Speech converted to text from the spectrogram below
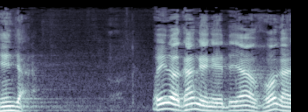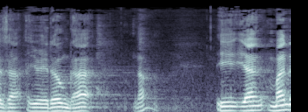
ညင်းကြတာဘုန်းကြီးတို့ခန်းငယ်ငယ်တရားဟောကာစာအရွယ်တုန်းကနော်ဒီရန်မန္တ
